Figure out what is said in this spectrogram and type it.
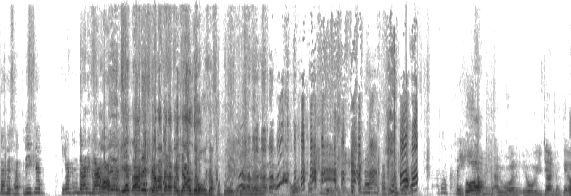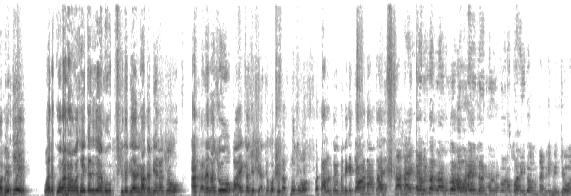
તમે છત્રી કે પોત્રી તારીખ રાખો. તમે બે તારીખ પહેલા પહેલા પૈસા આલ દો ખોટું છે, ખોટું છે. ના, ખબર છે, હારી. તો હાલવું અને એવો વિચાર છે કે કબીરજી ઓને કોરાગાળમાં સહી કરી દે હું પેલે બે વીઘા જમીન છો આ કરેલા છો બાઈક લાજો બધું લખું હું પણ કાલે તમે મને કઈ કહેવા ના આવતા ના, ના, એક એમ જ તો કર. લાખ તો આપણે ઈ લાખ તો બરોબર ઈ તો આમ તગડી મેચો હોય.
